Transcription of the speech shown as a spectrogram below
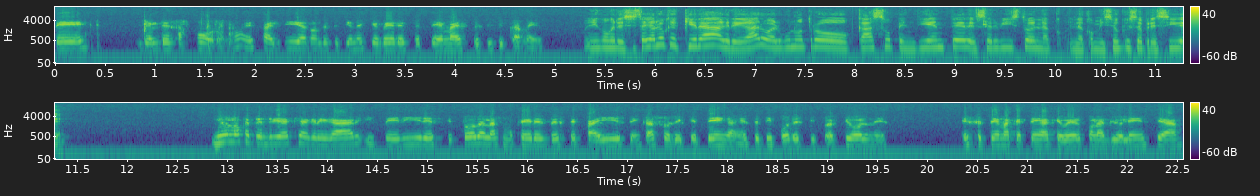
de del desaforo, ¿no? Es allí donde se tiene que ver este tema específicamente. Bien, congresista, ¿hay algo que quiera agregar o algún otro caso pendiente de ser visto en la, en la comisión que usted preside? Yo lo que tendría que agregar y pedir es que todas las mujeres de este país, en caso de que tengan este tipo de situaciones, ese tema que tenga que ver con la violencia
